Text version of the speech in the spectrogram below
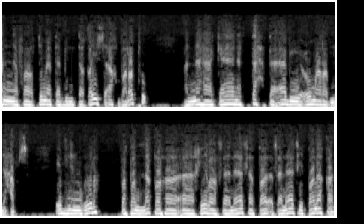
أن فاطمة بنت قيس أخبرته أنها كانت تحت أبي عمر بن حفص ابن المغيرة فطلقها آخر ثلاث ثلاث طلقات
